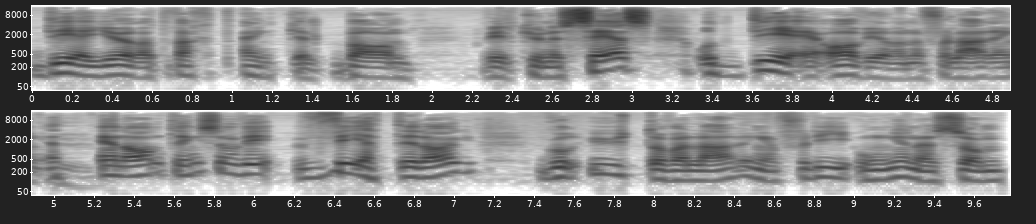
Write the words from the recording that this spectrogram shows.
det gjør at hvert enkelt barn vil kunne ses, og det er avgjørende for læring. En, en annen ting som vi vet i dag, går utover læringen for de ungene som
